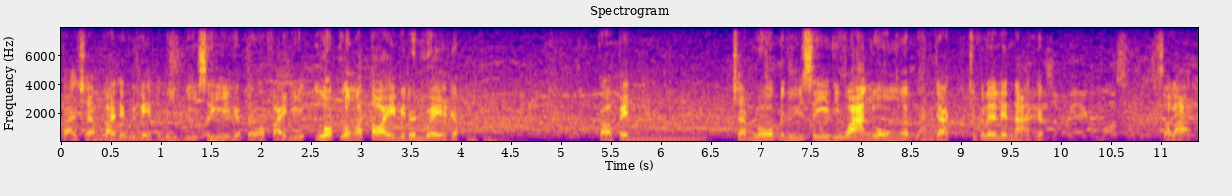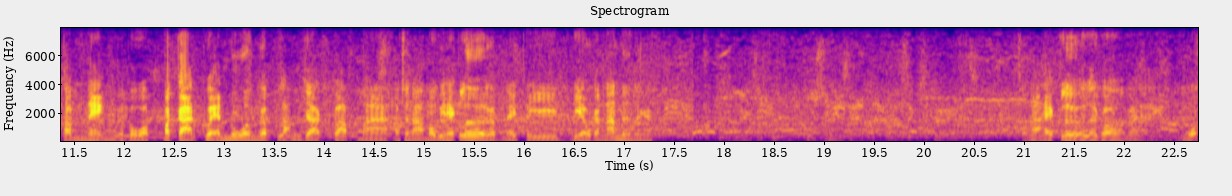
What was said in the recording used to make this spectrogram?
ได้แชมป์ไลท์เฮฟวีเวท WBC ครับแต่ว่าไฟนี้ลดลงมาต่อยมิดเดิลเวทครับก็เป็นแชมป์โลก WBC ที่ว่างลงครับหลังจากชิคเลเลนนาร์ดครับ สละตำแหน่งครับเพราะว่าประกาศแขวนนวมครับหลังจากกลับมาเอาชนะมาวินแฮกเลอร์ครับในปีเดียวกันนั้นเลยนะครับชนะแฮกเลอร์แล้วก็หมด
